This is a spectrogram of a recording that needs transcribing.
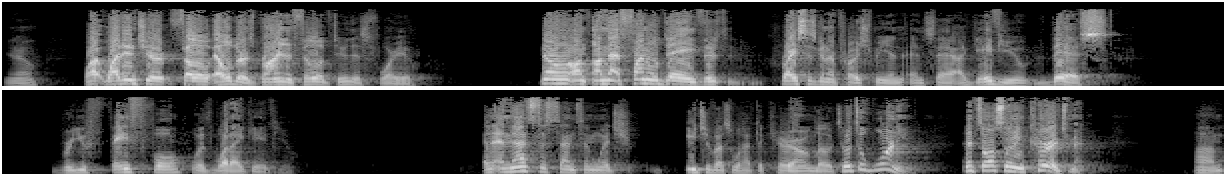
You know? Why, why didn't your fellow elders, Brian and Philip, do this for you? No, on, on that final day, Christ is going to approach me and, and say, I gave you this. Were you faithful with what I gave you? And, and that's the sense in which each of us will have to carry our own load. So it's a warning, and it's also an encouragement. Um,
